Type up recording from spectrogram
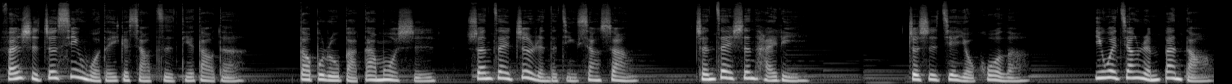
凡使这信我的一个小子跌倒的，倒不如把大磨石拴在这人的颈项上，沉在深海里。这世界有祸了，因为将人绊倒。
